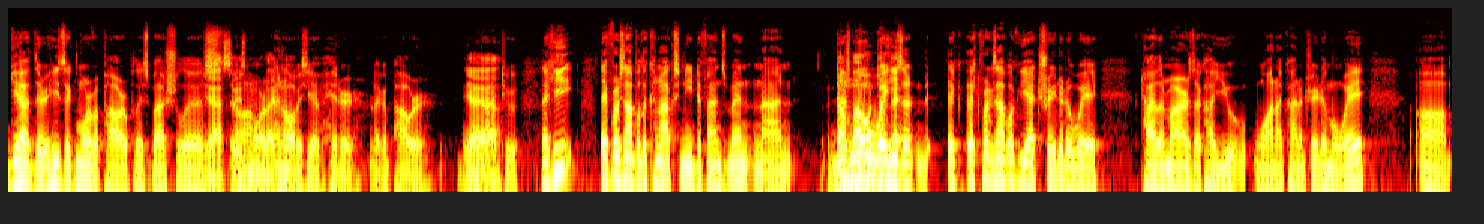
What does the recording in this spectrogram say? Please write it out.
Yeah, there he's like more of a power play specialist. um, Yeah, so he's more like and a- obviously a hitter, like a power Yeah, guy yeah. too. Like he, like for example, the Canucks need defensemen, and, and there's no way have he's a like, like for example, if you had traded away Tyler Myers, like how you want to kind of trade him away, um,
